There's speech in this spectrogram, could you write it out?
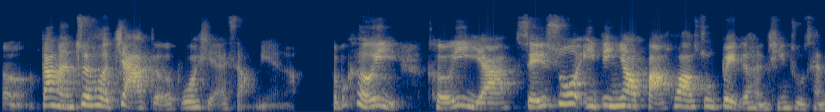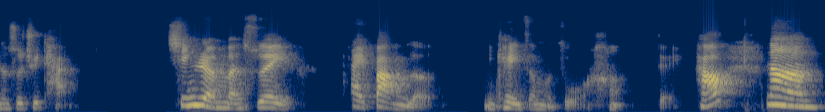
嗯，当然最后价格不会写在上面啊，可不可以？可以呀，谁说一定要把话术背得很清楚才能说去谈？新人们，所以太棒了，你可以这么做哈。对，好，那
